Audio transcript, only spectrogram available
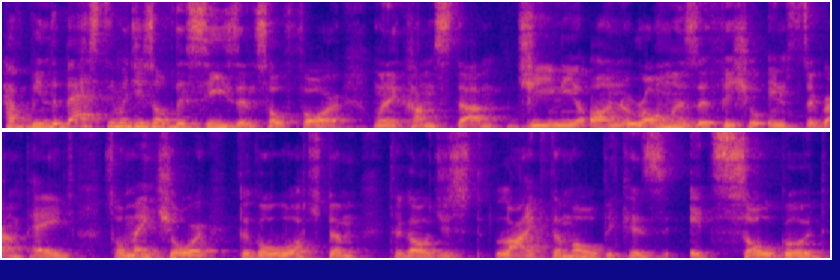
have been the best images of the season so far when it comes to um, Gini on Roma's official Instagram page. So make sure to go watch them, to go just like them all because it's so good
